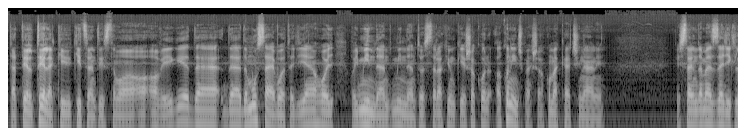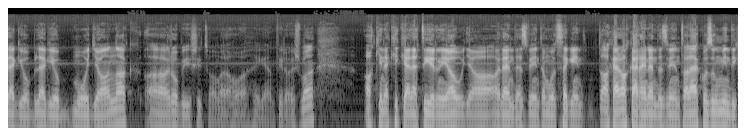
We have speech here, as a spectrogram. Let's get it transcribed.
tehát té- tényleg kicentiztem a, a, a végét, de, de, de muszáj volt egy ilyen, hogy, hogy mindent, mindent összerakjunk, és akkor, akkor nincs mese, akkor meg kell csinálni. És szerintem ez az egyik legjobb, legjobb módja annak, a Robi is itt van valahol, igen, pirosban, akinek ki kellett írnia ugye a, a rendezvényt, amúgy szegény, akár, akárhány rendezvényt találkozunk, mindig,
